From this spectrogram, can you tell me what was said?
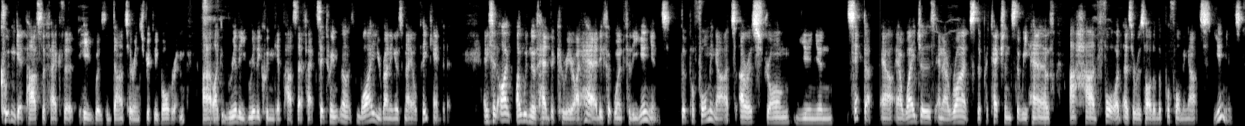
couldn't get past the fact that he was a dancer in Strictly Ballroom. Uh, like really, really couldn't get past that fact. Said to him, oh, "Why are you running as an ALP candidate?" And he said, I, I wouldn't have had the career I had if it weren't for the unions. The performing arts are a strong union sector. Our, our wages and our rights, the protections that we have, are hard fought as a result of the performing arts unions.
